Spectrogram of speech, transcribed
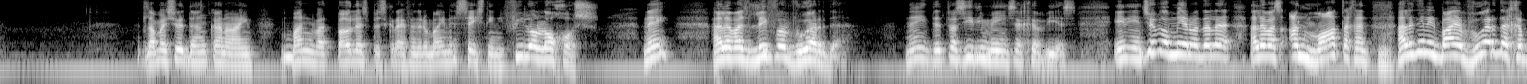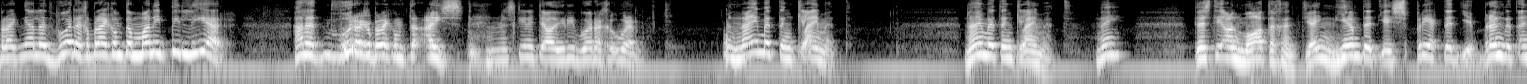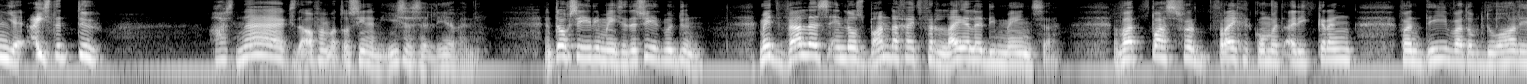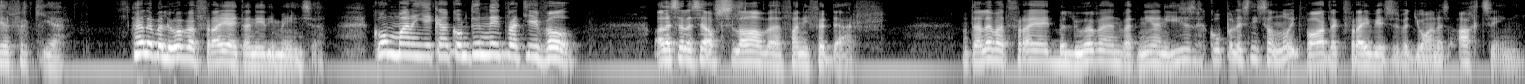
Dit laat my so dink aan daai man wat Paulus beskryf in Romeine 16, Philologos, nê? Nee? Hulle was lief vir woorde. Nee, dit was hierdie mense gewees. En en soveel meer want hulle hulle was aanmatigend. Hulle het nie net baie woorde gebruik nie, hulle het woorde gebruik om te manipuleer. Hulle het woorde gebruik om te eis. Miskien het jy al hierdie woorde gehoor. Name it and claim it. Name it and claim it. Nee. Dis die aanmatigend. Jy neem dit, jy spreek dit, jy bring dit in, jy eis dit toe. Daar's niks daarvan wat ons sien in Jesus se lewe nie. En tog sê hierdie mense, dis hoe jy dit moet doen. Met welis en losbandigheid verlei hulle die mense wat pas vir vrygekom het uit die kring van die wat op dwaalleer verkeer. Hulle beloof vryheid aan hierdie mense. Kom man en jy kan kom doen net wat jy wil. Al is hulle self slawe van die verderf. Want hulle wat vryheid beloof en wat nie aan Jesus gekoppel is nie, sal nooit waarlik vry wees soos wat Johannes 8 sê nie.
